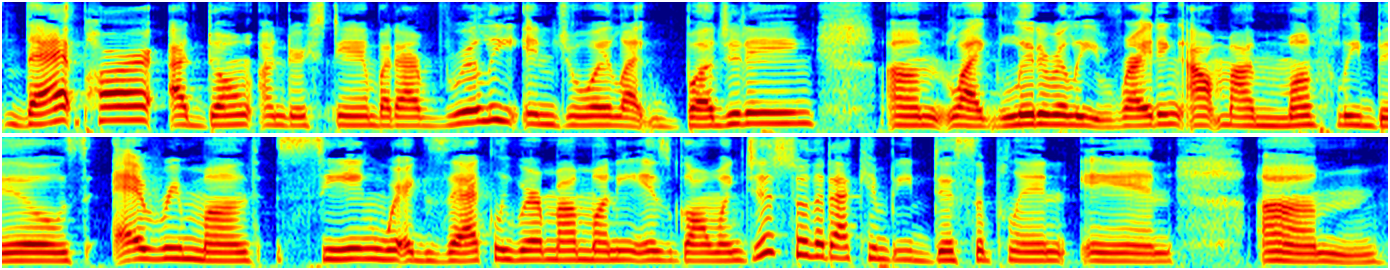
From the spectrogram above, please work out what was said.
That part I don't understand, but I really enjoy like budgeting, um, like literally writing out my monthly bills every month, seeing where exactly where my money is going, just so that I can be disciplined and um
